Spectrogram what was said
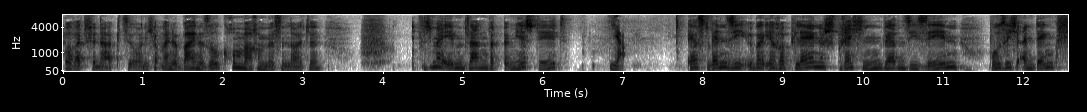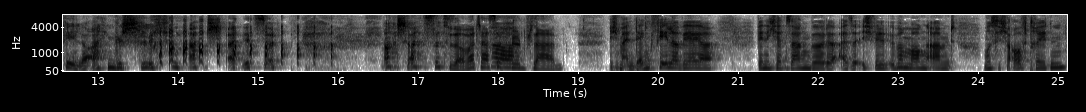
Boah, was für eine Aktion. Ich habe meine Beine so krumm machen müssen, Leute. Muss ich mal eben sagen, was bei mir steht? ja. Erst wenn Sie über Ihre Pläne sprechen, werden Sie sehen, wo sich ein Denkfehler eingeschlichen hat. Scheiße. Ach, scheiße. So, was hast du Ah. für einen Plan? Ich meine, Denkfehler wäre ja, wenn ich jetzt sagen würde, also ich will übermorgen Abend, muss ich auftreten.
